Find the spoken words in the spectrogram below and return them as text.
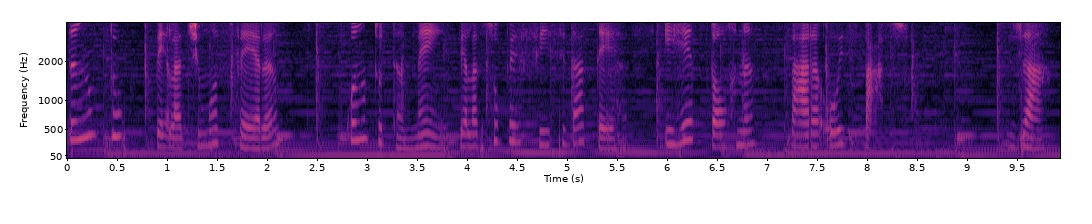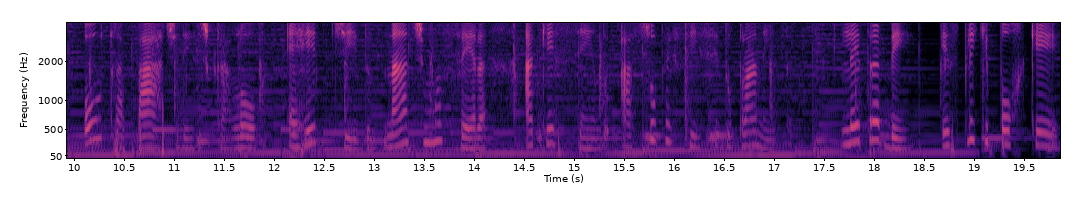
tanto pela atmosfera quanto também pela superfície da Terra e retorna para o espaço. Já outra parte deste calor é retido na atmosfera, aquecendo a superfície do planeta. Letra B. Explique por que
